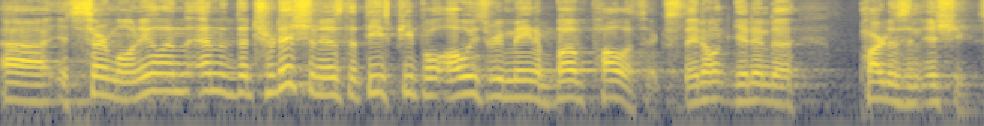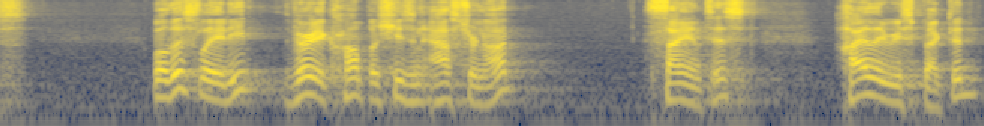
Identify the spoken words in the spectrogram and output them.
Uh, it's ceremonial, and, and the tradition is that these people always remain above politics. They don't get into partisan issues. Well, this lady, very accomplished, she's an astronaut, scientist, highly respected.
